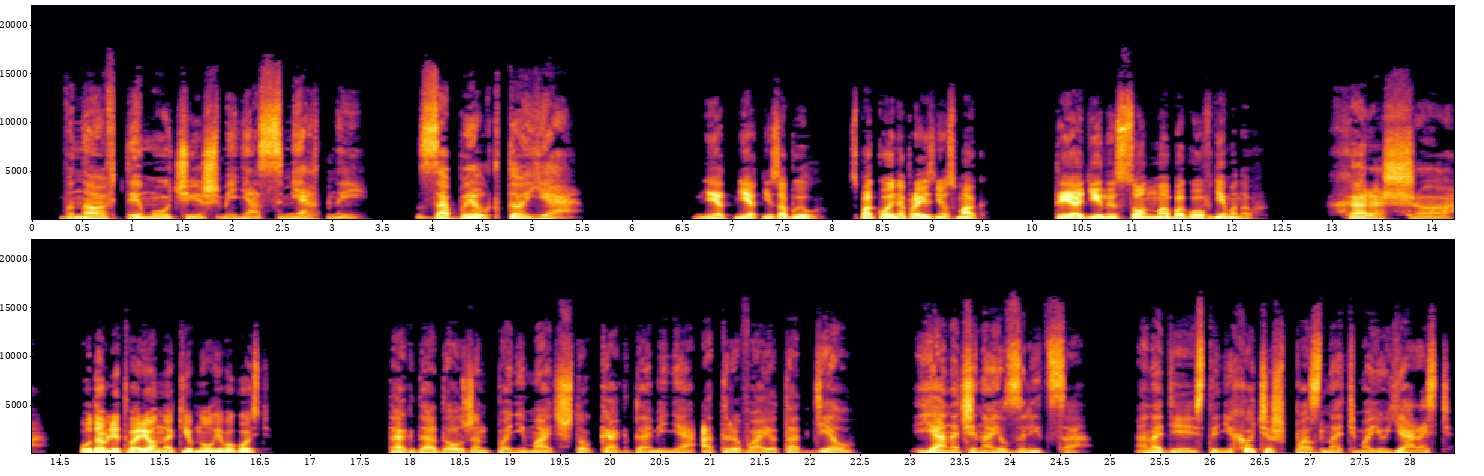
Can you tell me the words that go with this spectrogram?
— «вновь ты мучаешь меня, смертный. Забыл, кто я?» «Нет, нет, не забыл», — спокойно произнес маг. «Ты один из сонма богов-демонов». «Хорошо», — удовлетворенно кивнул его гость. Тогда должен понимать, что когда меня отрывают от дел, я начинаю злиться. А надеюсь, ты не хочешь познать мою ярость?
